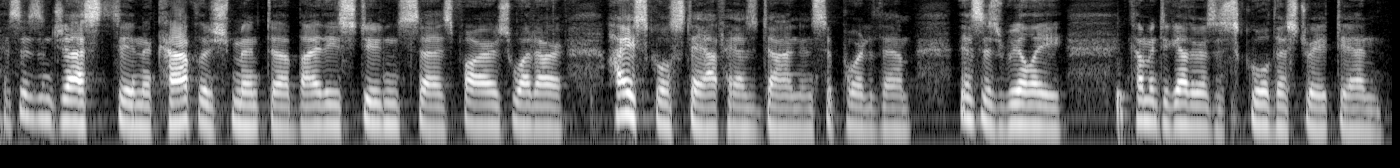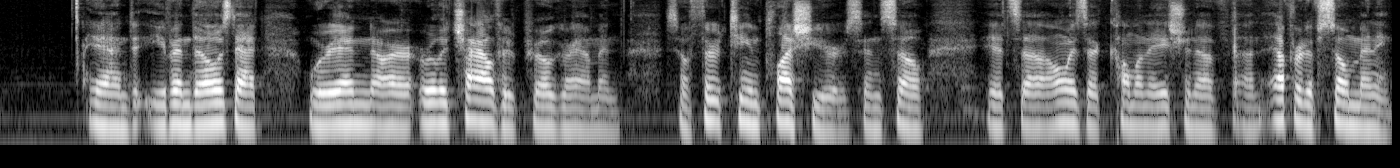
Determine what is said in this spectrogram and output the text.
this isn't just an accomplishment uh, by these students as far as what our high school staff has done in support of them. This is really coming together as a school district and and even those that were in our early childhood program, and so 13 plus years. And so it's uh, always a culmination of an effort of so many.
